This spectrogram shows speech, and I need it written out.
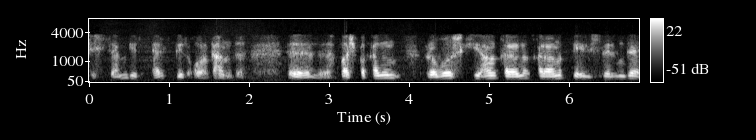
sistem, bir erk, bir organdı. E, Başbakanın Roboski Ankara'nın karanlık dehlizlerinde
